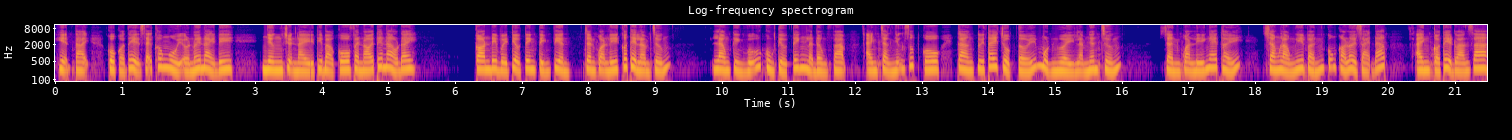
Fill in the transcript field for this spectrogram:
Hiện tại cô có thể sẽ không ngồi ở nơi này đi. Nhưng chuyện này thì bảo cô phải nói thế nào đây? Con đi với tiểu tinh tính tiền. Trần quản lý có thể làm chứng. Long Kình Vũ cùng Tiểu Tinh là đồng phạm, anh chẳng những giúp cô, càng tùy tay chụp tới một người làm nhân chứng. Trần quản lý nghe thấy, trong lòng nghi vấn cũng có lời giải đáp. Anh có thể đoán ra,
